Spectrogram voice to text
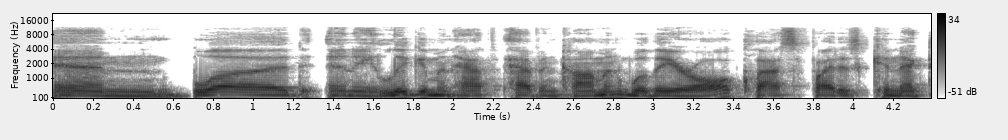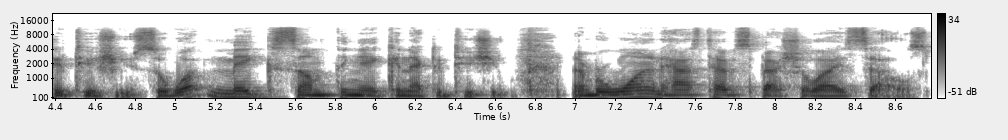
and blood and a ligament have, have in common? Well, they are all classified as connective tissue. So what makes something a connective tissue? Number one, it has to have specialized cells.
